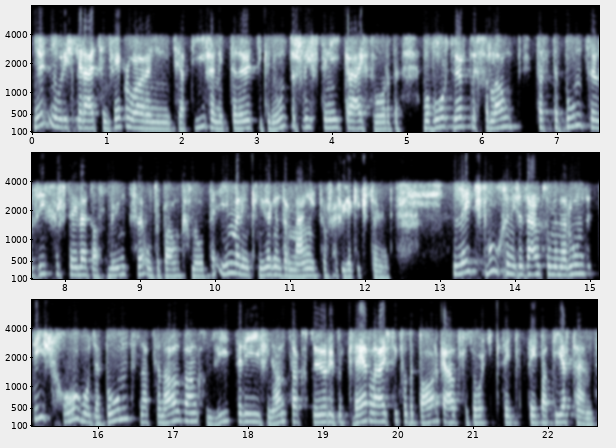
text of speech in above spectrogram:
Nicht nur ist bereits im Februar eine Initiative mit den nötigen Unterschriften eingereicht worden, wo wortwörtlich verlangt, dass der Bund soll sicherstellen dass Münzen oder Banknoten immer in genügender Menge zur Verfügung stehen. Letzte Woche ist es auch zu einem runden Tisch gekommen, wo der Bund, die Nationalbank und weitere Finanzakteure über die Gewährleistung der Bargeldversorgung debattiert haben.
